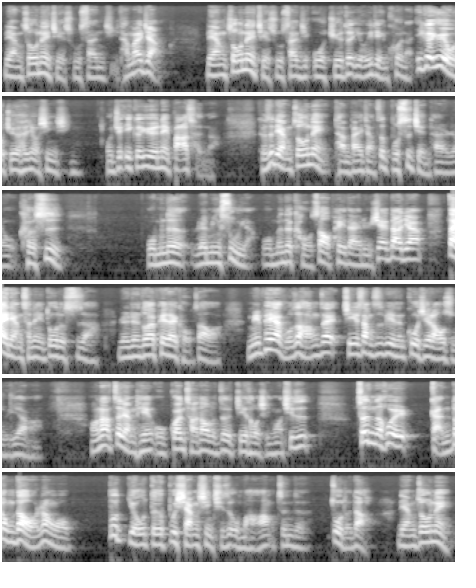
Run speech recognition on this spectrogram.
两周内解除三级。坦白讲。两周内解除三级，我觉得有一点困难。一个月我觉得很有信心，我觉得一个月内八成啊。可是两周内，坦白讲，这不是简单的任务。可是我们的人民素养，我们的口罩佩戴率，现在大家戴两层的也多的是啊，人人都在佩戴口罩啊，没佩戴口罩好像在街上是变成过街老鼠一样啊。哦，那这两天我观察到的这个街头情况，其实真的会感动到，让我不由得不相信，其实我们好像真的做得到。两周内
